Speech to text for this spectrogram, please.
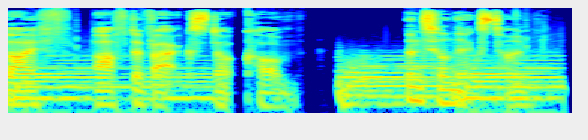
lifeaftervax.com. Until next time.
